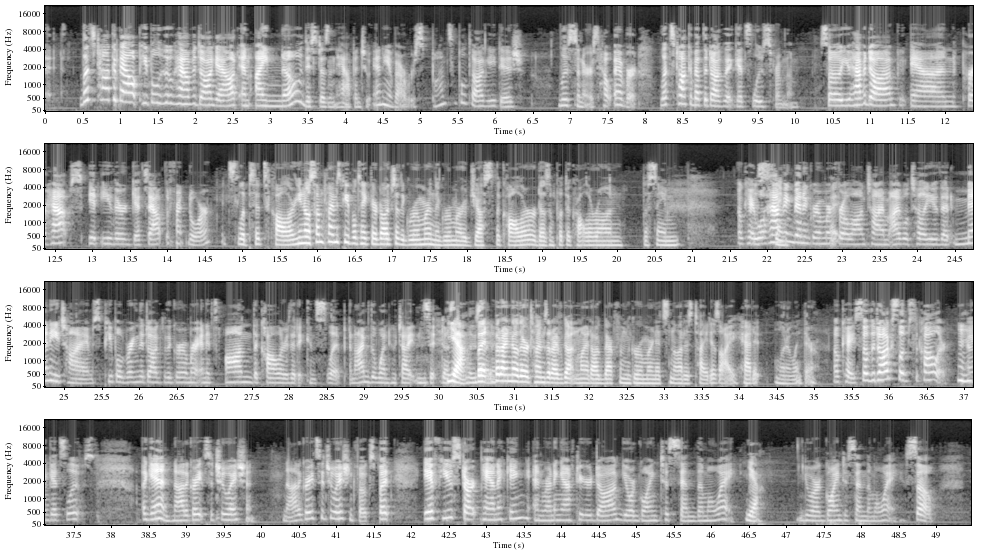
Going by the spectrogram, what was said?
Let's talk about people who have a dog out, and I know this doesn't happen to any of our responsible doggy dish listeners. However, let's talk about the dog that gets loose from them. So you have a dog, and perhaps it either gets out the front door. It slips its collar. You know, sometimes people take their dogs to the groomer and the groomer adjusts the collar or doesn't put the collar on the same. Okay, the well, same- having been a groomer for a long time, I will tell you that many times people bring the dog to the groomer and it's on the collar that it can slip, and I'm the one who tightens it. Doesn't Yeah, but it. but I know there are times that I've gotten my dog back from the groomer and it's not as tight as I had it when I went there. okay, so the dog slips the collar Mm-hmm. and gets loose. Again, not a great situation. Not a great situation, folks. But if you start panicking and running after your dog, you're going to send them away. Yeah. you are going to send them away. So,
